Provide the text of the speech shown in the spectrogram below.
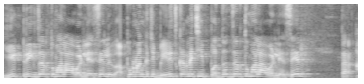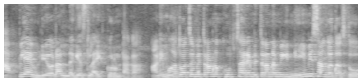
ही ट्रिक जर तुम्हाला आवडली असेल अपूर्णांकाची बेरीज करण्याची ही पद्धत जर तुम्हाला आवडली असेल तर आपल्या व्हिडिओला लगेच लाईक करून टाका. आणि महत्त्वाचं मित्रांनो खूप साऱ्या मित्रांना मी नेहमी सांगत असतो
